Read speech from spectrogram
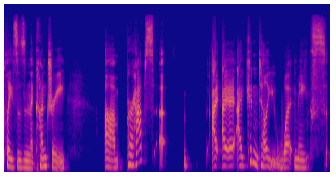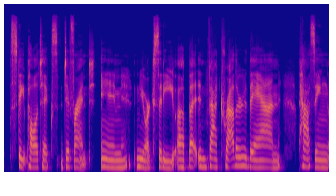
places in the country. Um, perhaps uh, I, I, I couldn't tell you what makes state politics different in New York City, uh, but in fact, rather than passing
